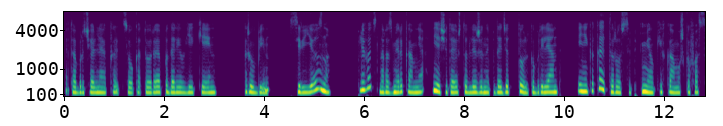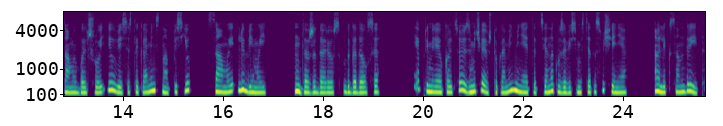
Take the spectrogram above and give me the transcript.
Это обручальное кольцо, которое подарил ей Кейн. Рубин. Серьезно? Плевать на размеры камня. Я считаю, что для жены подойдет только бриллиант. И не какая-то россыпь мелких камушков, а самый большой и увесистый камень с надписью «Самый любимый». Даже Дариус догадался. Я примеряю кольцо и замечаю, что камень меняет оттенок в зависимости от освещения. Александрит.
